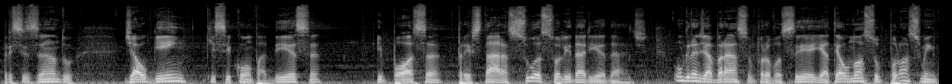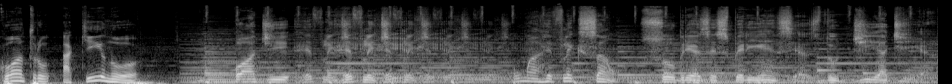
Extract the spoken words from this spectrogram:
precisando de alguém que se compadeça e possa prestar a sua solidariedade. Um grande abraço para você e até o nosso próximo encontro aqui no Pode refletir. refletir. Uma reflexão sobre as experiências do dia a dia.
